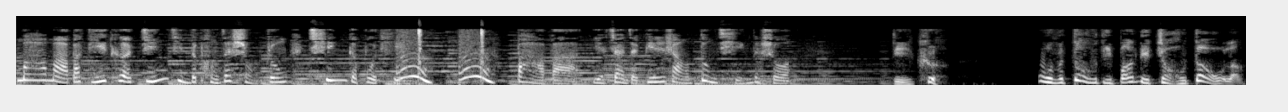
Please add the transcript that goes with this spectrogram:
妈妈把迪克紧紧的捧在手中，亲个不停。爸爸也站在边上动情地说：“迪克，我们到底把你找到了。”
